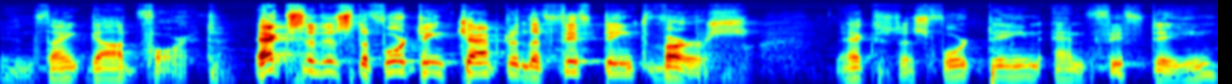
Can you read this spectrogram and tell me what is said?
and thank God for it. Exodus, the 14th chapter, and the 15th verse. Exodus 14 and 15.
